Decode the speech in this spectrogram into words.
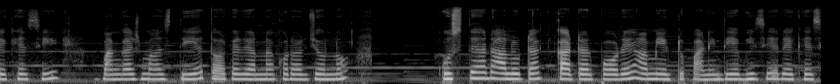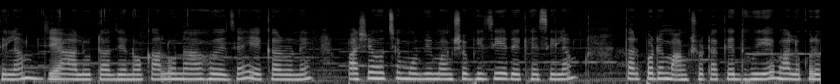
রেখেছি পাঙ্গাস মাছ দিয়ে তরকারি রান্না করার জন্য। উস্তে আর আলুটা কাটার পরে আমি একটু পানি দিয়ে ভিজিয়ে রেখেছিলাম যে আলুটা যেন কালো না হয়ে যায়, এ কারণে পাশে হচ্ছে মুরগির মাংস ভিজিয়ে রেখেছিলাম। তারপরে মাংসটাকে ধুয়ে ভালো করে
